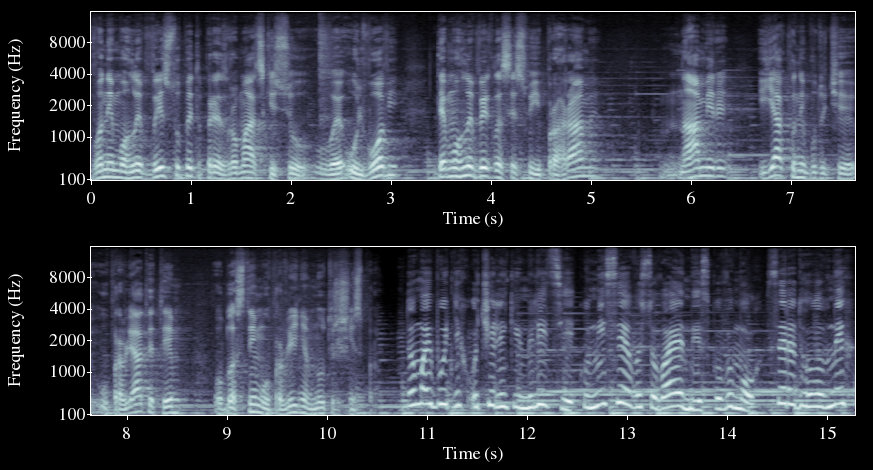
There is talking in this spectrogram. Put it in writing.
вони могли б виступити перед громадськістю у Львові, де могли викласти свої програми, наміри і як вони будуть е, управляти тим обласним управлінням внутрішніх справ. До майбутніх очільників міліції комісія висуває низку вимог. Серед головних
